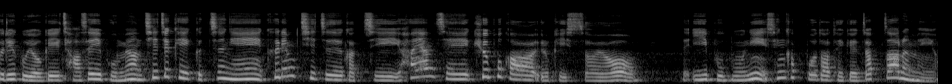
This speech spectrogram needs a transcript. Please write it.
그리고 여기 자세히 보면 치즈케이크 층에 크림치즈 같이 하얀색 큐브가 이렇게 있어요. 이 부분이 생각보다 되게 짭짤해요.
